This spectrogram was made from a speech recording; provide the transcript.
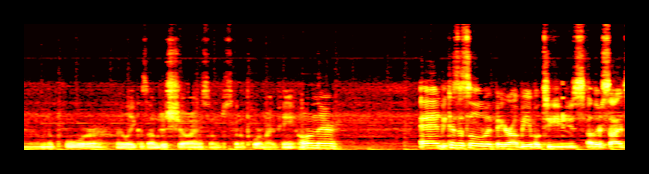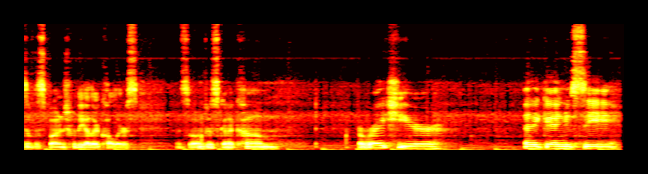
I'm gonna pour, really, because I'm just showing, so I'm just gonna pour my paint on there. And because it's a little bit bigger, I'll be able to use other sides of the sponge for the other colors. And so I'm just gonna come right here. And again, you see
